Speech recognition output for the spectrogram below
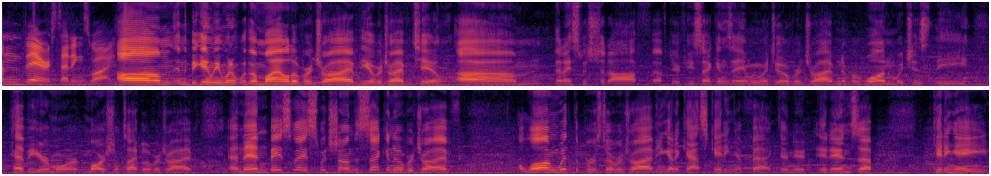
So what was going on there settings wise? Um, in the beginning, we went with a mild overdrive, the overdrive 2. Um, then I switched it off after a few seconds, and we went to overdrive number one, which is the heavier, more Marshall type overdrive. And then basically, I switched on the second overdrive along with the first overdrive, and you got a cascading effect, and it, it ends up getting a,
